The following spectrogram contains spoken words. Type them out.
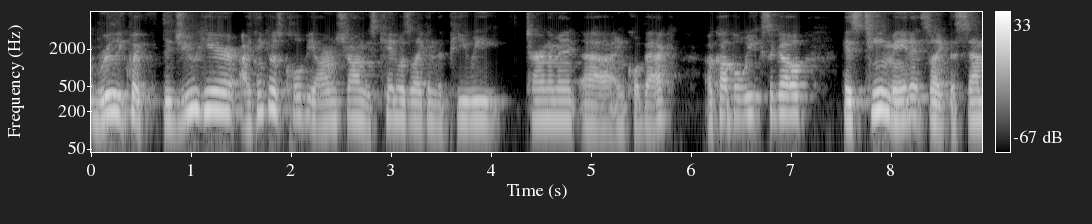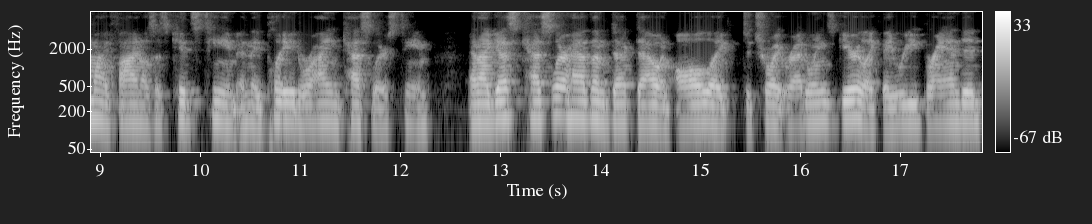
really quick? Did you hear? I think it was Colby Armstrong. His kid was like in the Pee Wee tournament uh, in Quebec a couple weeks ago. His team made it to like the semifinals. His kid's team, and they played Ryan Kesler's team. And I guess Kesler had them decked out in all like Detroit Red Wings gear. Like they rebranded.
